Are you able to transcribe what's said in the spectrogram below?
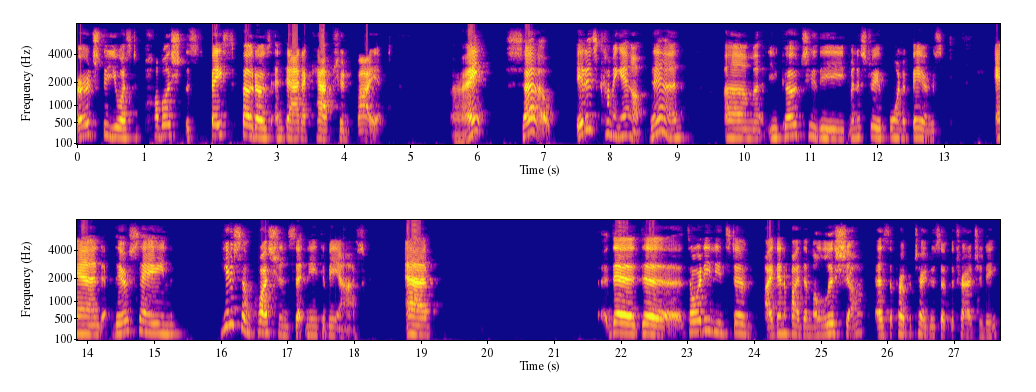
urged the U.S. to publish the space photos and data captured by it. All right, so it is coming out. Then um, you go to the Ministry of Foreign Affairs, and they're saying, here's some questions that need to be asked. And the the authority needs to identify the militia as the perpetrators of the tragedy.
